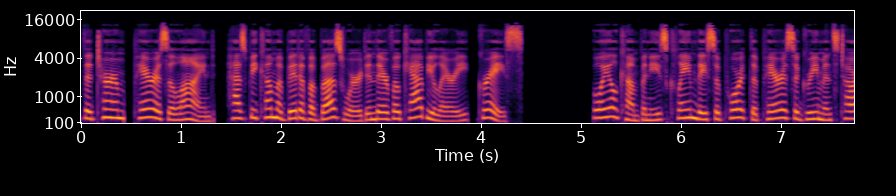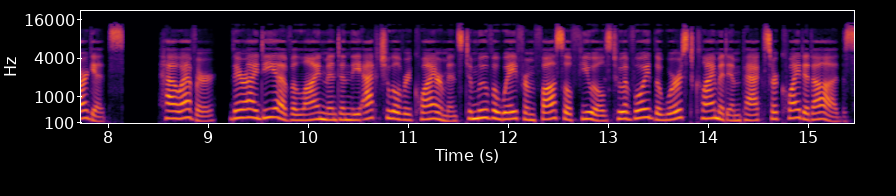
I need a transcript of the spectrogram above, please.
The term, Paris aligned, has become a bit of a buzzword in their vocabulary, Grace. Oil companies claim they support the Paris Agreement's targets. However, their idea of alignment and the actual requirements to move away from fossil fuels to avoid the worst climate impacts are quite at odds.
